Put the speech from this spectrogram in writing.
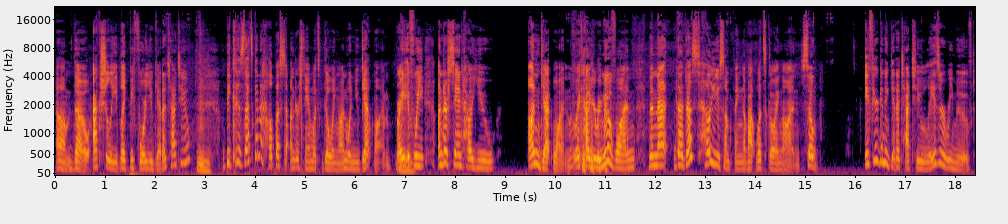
um, though, actually, like before you get a tattoo, because that's going to help us to understand what's going on when you get one, right? If we understand how you unget one, like how you remove one, then that, that does tell you something about what's going on. So, if you're going to get a tattoo laser removed,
